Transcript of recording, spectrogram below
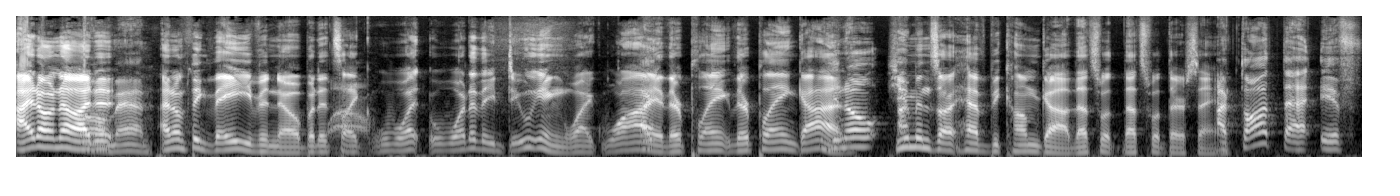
I don't know. I Oh, didn't. man. I don't think they even know. But it's Wow. like, what? What are they doing? Like, why? they're playing. They're playing God. You know, I- humans are, have become God. That's what. That's what they're saying. I thought that if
